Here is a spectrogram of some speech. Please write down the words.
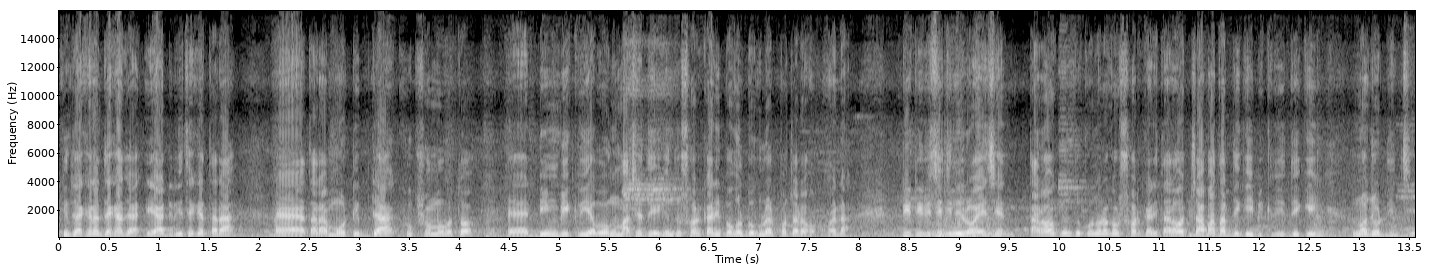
কিন্তু এখানে দেখা যায় এআরডি থেকে তারা তারা মোটিভটা খুব সম্ভবত ডিম বিক্রি এবং মাছের দিকে, কিন্তু সরকারি প্রকল্পগুলোর প্রচার হয় না। টিটিডিসি যিনি রয়েছেন, তারাও কিন্তু কোনো রকম সরকারি, তারাও চা পাতার দিকেই, বিক্রির দিকেই নজর দিচ্ছে।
